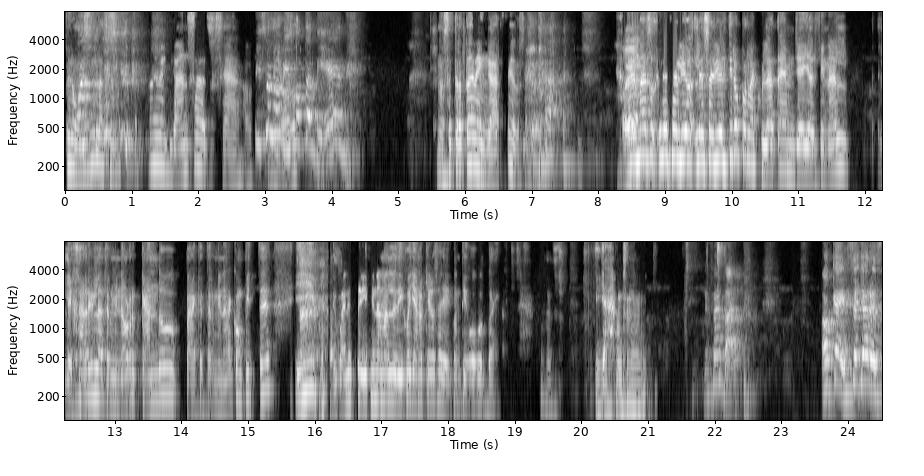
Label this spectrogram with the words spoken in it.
Pero una Pues- relación de venganzas, o sea, Hizo lo mismo también. no se trata de vengarse, o sea. Además, le salió, le salió el tiro por la culata a MJ y al final le- Harry la terminó ahorcando para que terminara con Peter y bueno, este nada más le dijo, ya no quiero salir contigo, goodbye. Y ya, Me fue mal. Ok, señores,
